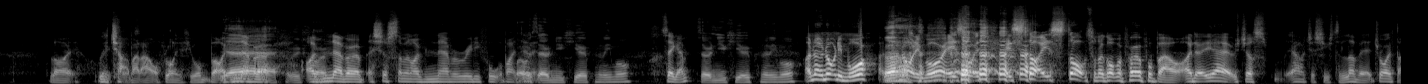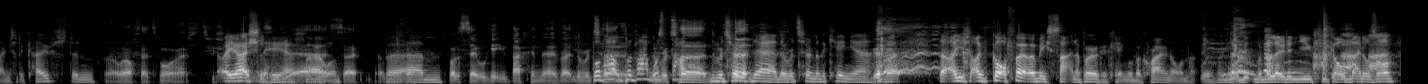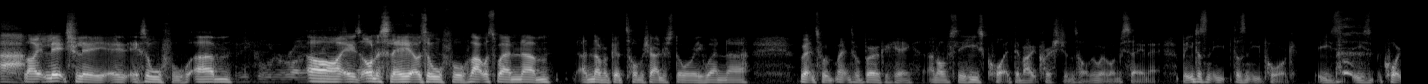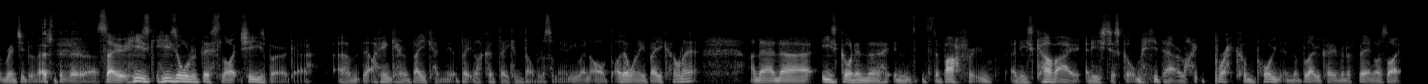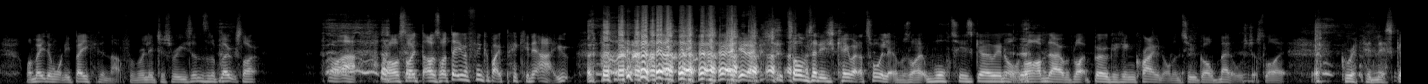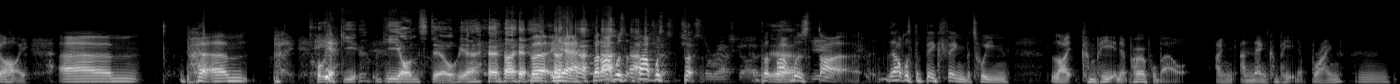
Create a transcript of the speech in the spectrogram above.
like we can chat about that offline if you want, but I've Yeah, never, that'd be I've fine. never. It's just something I've never really thought about Well, doing. is there a Newquay Open anymore? Say again. Is there a Newquay Open anymore? Oh no, not anymore. No, not anymore. It's it, it, stopped, it stopped when I got my purple belt. I don't, yeah, it was just I just used to love it. Drive down to the coast and Oh, we're off there tomorrow, actually. to be Are fair. you actually? Yeah, fair one. So, be But, um, I was about to say, we'll get you back in there, but the return. But that, but that the was return. That, the return. Yeah, the return of the king. Yeah, but, that I, I've got a photo of me sat in a Burger King with a crown on, with a load, with a load of Newquay gold medals on. Like literally, it, it's awful. Um, oh, it's honestly, it was awful. That was when um, another good Tom Schuyler story when. Uh, we went to a, went into a Burger King, and obviously he's quite a devout Christian, so I won't mind me saying it. But he doesn't eat doesn't eat pork. He's he's quite rigid with it. that. So he's he's ordered this like cheeseburger. Um, that I think came with bacon, like a bacon double or something. And he went, "Oh, I don't want any bacon on it." And then uh, he's gone in the in, into the bathroom and he's come out and he's just got me there like Brecon Point in the bloke over the thing. I was like, "My mate don't want any bacon in that for religious reasons." And the bloke's like. Like that. And I was like, I was like, don't even think about picking it out. you know, Tom said he just came out of the toilet and was like, "What is going on?" Like, I'm there with like Burger King crown on and two gold medals, just like gripping this guy. Um, but um, Probably Gui- Guion still, yeah. but yeah, but that was that was but, Just a rash guy. but that was that that was the big thing between like competing at purple belt and, and then competing at brown.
